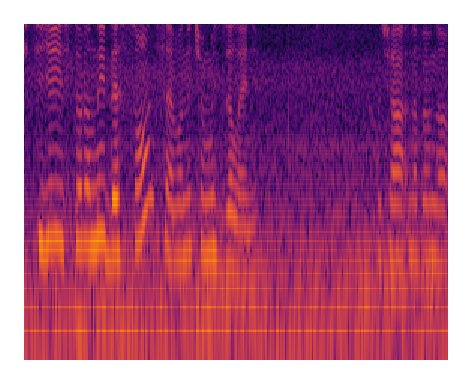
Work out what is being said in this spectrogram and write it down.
з цієї сторони, де сонце, вони чомусь зелені. Хоча, напевно,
